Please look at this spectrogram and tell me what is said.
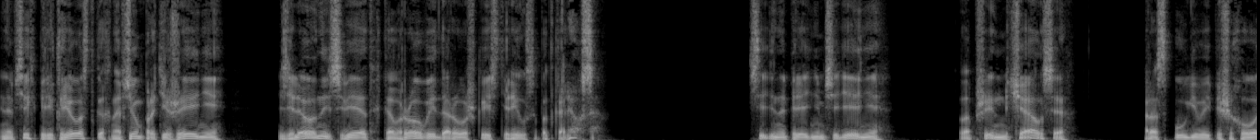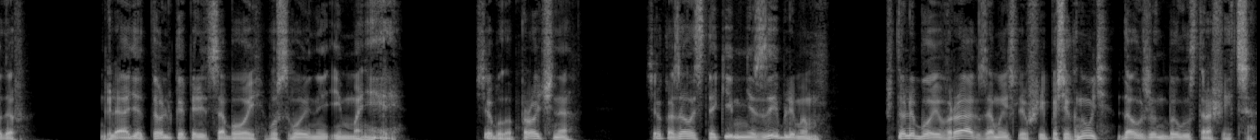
и на всех перекрестках, на всем протяжении Зеленый свет ковровой дорожкой стелился под колеса. Сидя на переднем сиденье, Лапшин мчался, распугивая пешеходов, глядя только перед собой в усвоенной им манере. Все было прочно, все казалось таким незыблемым, что любой враг, замысливший посягнуть, должен был устрашиться.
